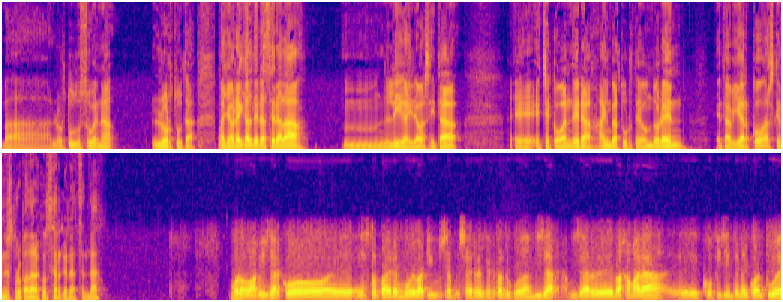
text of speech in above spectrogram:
ba, lortu duzuena lortuta. Baina orai galdera zera da, mm, liga irabazita, e, etxeko bandera hainbat urte ondoren, eta biharko, azken estropadarako zer geratzen da? Bueno, ba, bizarko e, estropadaren mue baki, zer gertatuko da bizar. Bizar e, bajamara, e, kofiziente nahiko altue,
